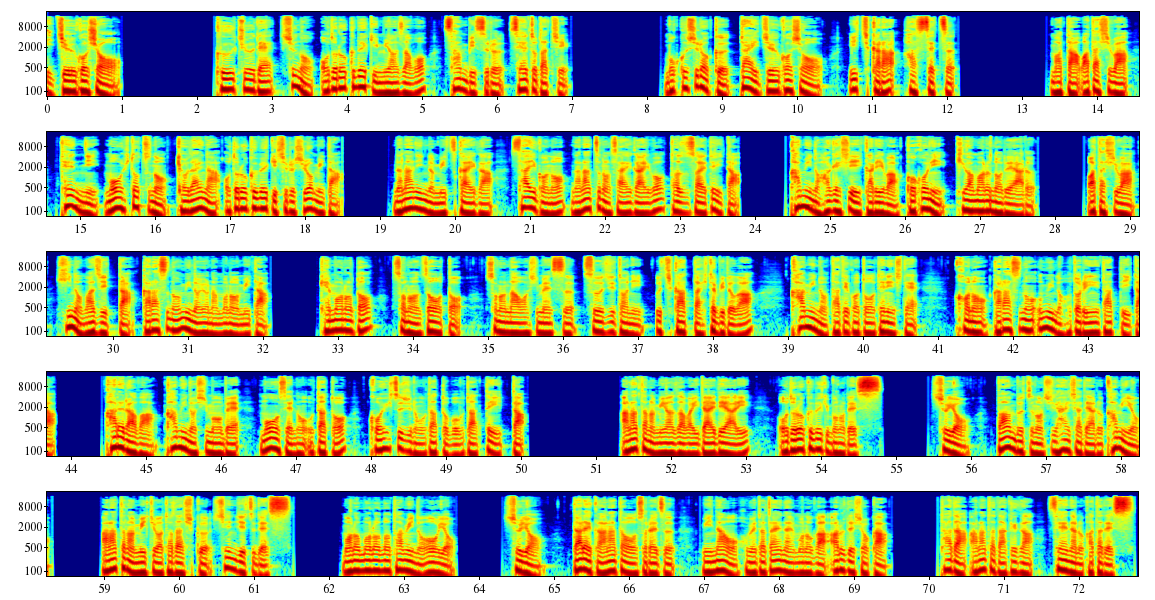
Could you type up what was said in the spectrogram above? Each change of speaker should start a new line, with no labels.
第15章空中で主の驚くべき見業を賛美する生徒たち。目視録第15章1から8節また私は天にもう一つの巨大な驚くべき印を見た。七人の見つかいが最後の七つの災害を携えていた。神の激しい怒りはここに極まるのである。私は火の混じったガラスの海のようなものを見た。獣とその像とその名を示す数字とに打ち勝った人々が神の盾事を手にしてこのガラスの海のほとりに立っていた。彼らは神のしもべ、モーセの歌と子羊の歌とを歌っていった。あなたの見業は偉大であり、驚くべきものです。主よ、万物の支配者である神よ。あなたの道は正しく真実です。諸々の民の王よ。主よ、誰かあなたを恐れず、皆を褒めたたえないものがあるでしょうか。ただあなただけが聖なる方です。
